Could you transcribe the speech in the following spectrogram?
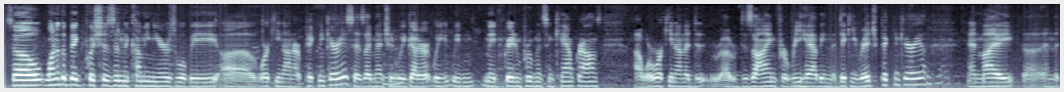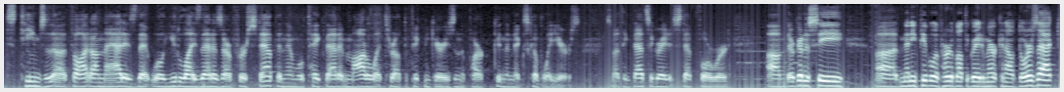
So one of the big pushes in the coming years will be uh, working on our picnic areas. As I mentioned, we got our we we made great improvements in campgrounds. Uh, we're working on a, de- a design for rehabbing the Dickey Ridge picnic area, and my uh, and the team's uh, thought on that is that we'll utilize that as our first step, and then we'll take that and model it throughout the picnic areas in the park in the next couple of years. So I think that's a great step forward. Um, they're going to see. Uh, many people have heard about the Great American Outdoors Act.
